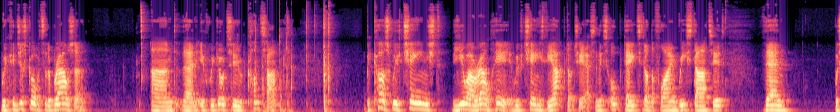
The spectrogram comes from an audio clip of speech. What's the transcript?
We can just go over to the browser and then if we go to contact, because we've changed the URL here, we've changed the app.js and it's updated on the fly and restarted, then we're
